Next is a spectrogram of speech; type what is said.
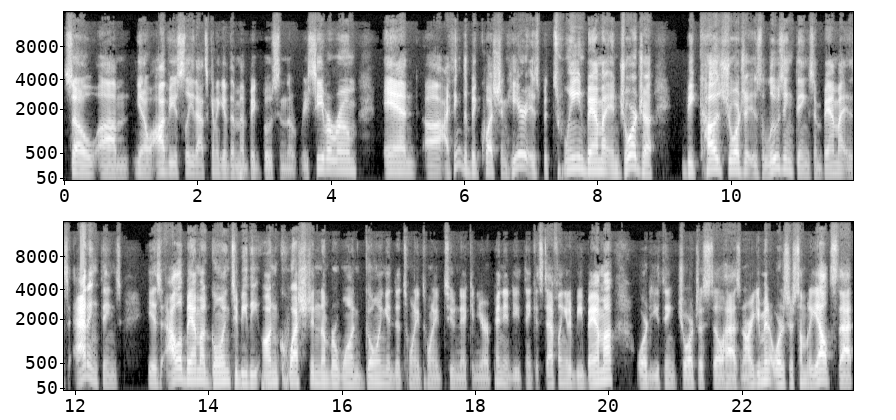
So, um, you know, obviously that's going to give them a big boost in the receiver room. And uh, I think the big question here is between Bama and Georgia, because Georgia is losing things and Bama is adding things is Alabama going to be the unquestioned number one going into 2022, Nick? In your opinion, do you think it's definitely going to be Bama, or do you think Georgia still has an argument, or is there somebody else that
